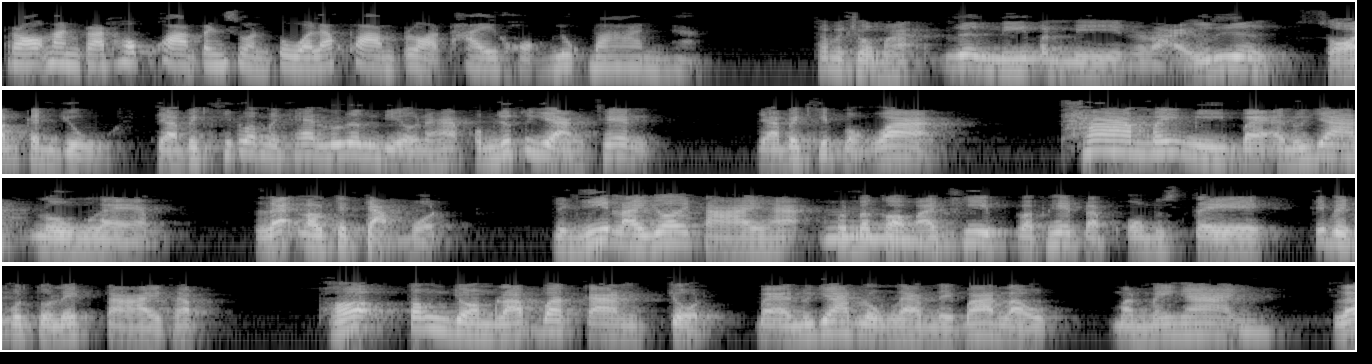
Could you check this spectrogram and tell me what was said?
เพราะมันกระทบความเป็นส่วนตัวและความปลอดภัยของลูกบ้านค่ะ ท่านผู้ชมฮะเรื่องนี้มันมีหลายเรื่องซ้อนกันอยู่ อย่าไปคิดว่ามันแค่เรื่องเดียวนะฮะผมยกตัวอย่างเช่น อย่าไปคิดบอกว่า ถ้าไม่มีใบอนุญาตโรงแรม และเราจะจับหมด อย่างนี้รายย่อยตายฮะอืมคนประกอบอาชีพประเภทแบบโฮมสเตย์ที่เป็นคนตัวเล็กตายครับ เพราะต้องยอมรับว่าการจดใบอนุญาตโรงแรมในบ้านเรามันไม่ง่าย และ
